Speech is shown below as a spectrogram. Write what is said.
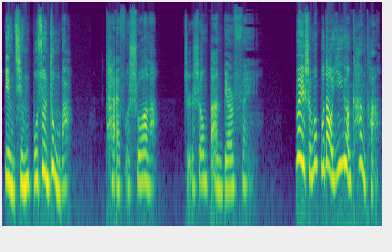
病情不算重吧？大夫说了，只剩半边肺了。为什么不到医院看看？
